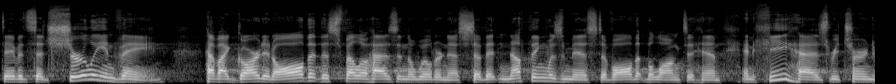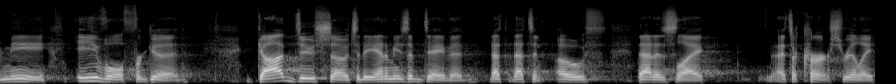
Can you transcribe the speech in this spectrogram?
David said, Surely in vain have I guarded all that this fellow has in the wilderness, so that nothing was missed of all that belonged to him. And he has returned me evil for good. God do so to the enemies of David. That, that's an oath. That is like, it's a curse, really.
